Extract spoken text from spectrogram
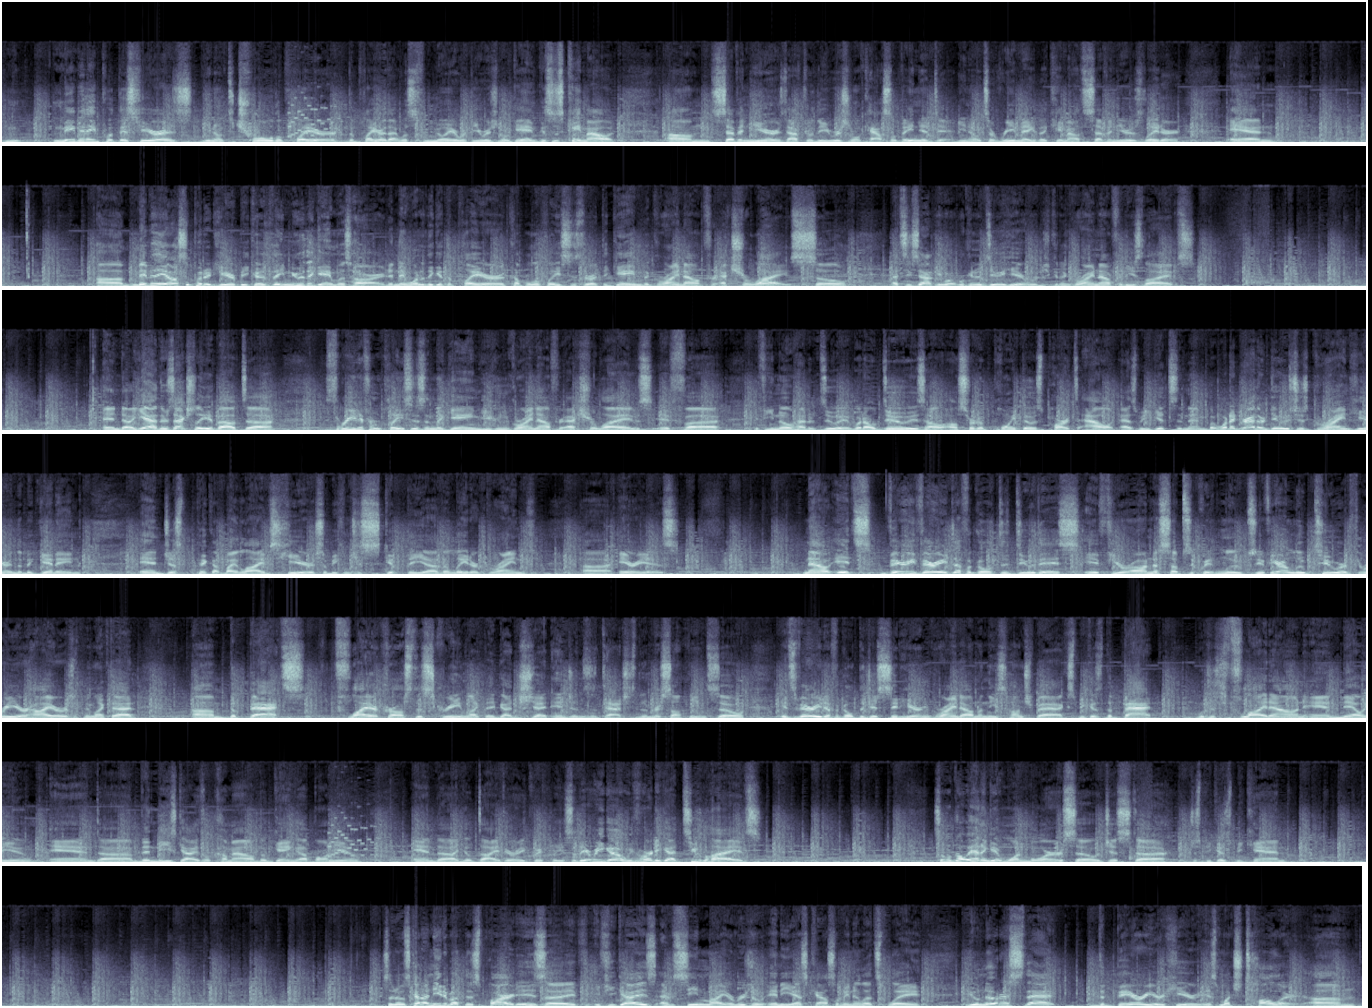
maybe they put this here as, you know, to troll the player, the player that was familiar with the original game, because this came out um, seven years after the original Castlevania did. You know, it's a remake that came out seven years later, and um, maybe they also put it here because they knew the game was hard and they wanted to get the player a couple of places throughout the game to grind out for extra lives. So that's exactly what we're going to do here. We're just going to grind out for these lives. And uh, yeah, there's actually about uh, three different places in the game you can grind out for extra lives if uh, if you know how to do it. What I'll do is I'll, I'll sort of point those parts out as we get to them. But what I'd rather do is just grind here in the beginning and just pick up my lives here so we can just skip the, uh, the later grind uh, areas. Now, it's very, very difficult to do this if you're on a subsequent loop. So if you're on loop 2 or 3 or higher or something like that, um, the bats fly across the screen like they've got jet engines attached to them or something. So it's very difficult to just sit here and grind out on these hunchbacks because the bat will just fly down and nail you. And uh, then these guys will come out, they'll gang up on you and uh, you'll die very quickly. So there we go, we've already got two lives. So we'll go ahead and get one more or so, just, uh, just because we can. So what's kind of neat about this part is, uh, if, if you guys have seen my original NES Castlevania Let's Play, you'll notice that the barrier here is much taller. Um,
